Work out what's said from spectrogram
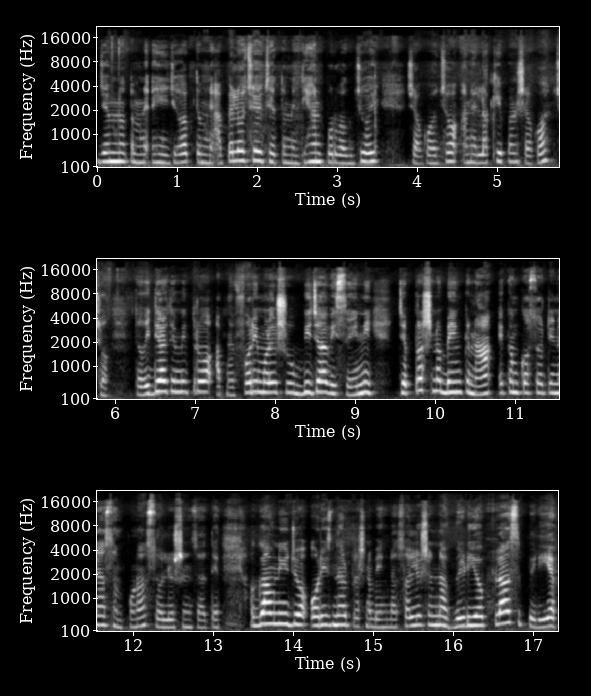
જેમનો તમને અહીં જવાબ તમને આપેલો છે, જે તમે ધ્યાનપૂર્વક જોઈ શકો છો અને લખી પણ શકો છો. તો વિદ્યાર્થી મિત્રો, આપણે ફરી મળીશું બીજા વિષયની, જે પ્રશ્ન બેંકના એકમ કસોટીના સંપૂર્ણ સોલ્યુશન સાથે. અગાઉની જો ઓરિજિનલ પ્રશ્ન બેંકના સોલ્યુશનના વીડિયો પ્લસ પીડીએફ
